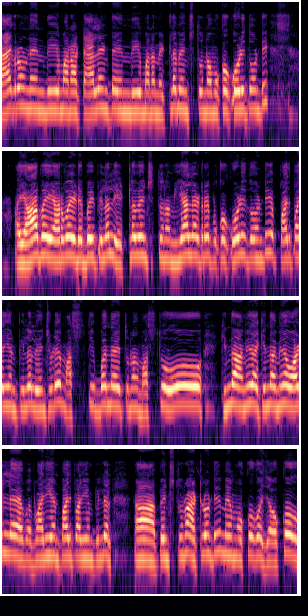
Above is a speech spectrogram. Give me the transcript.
బ్యాక్గ్రౌండ్ ఏంది మన టాలెంట్ ఏంది మనం ఎట్లా పెంచుతున్నాం ఒక కోడితోటి. ఆ యాభై అరవై డెబ్బై పిల్లలు ఎట్లా పెంచుతున్నాం? ఇవాళ రేపు ఒక కోడితోటి పది పదిహేను పిల్లలు పెంచుడే మస్తు ఇబ్బంది అవుతున్నది. మస్తు కింద మీద కింద మీద వాడలే పదిహేను పది పదిహేను పిల్లలు పెంచుతున్నాం. అట్లాంటిది మేము ఒక్కొక్క ఒక్కొక్క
